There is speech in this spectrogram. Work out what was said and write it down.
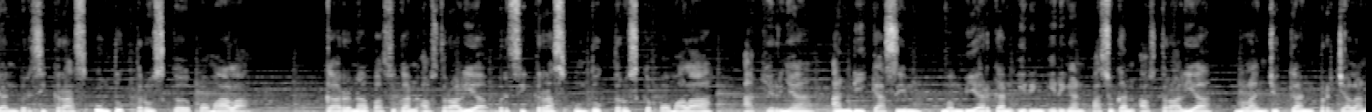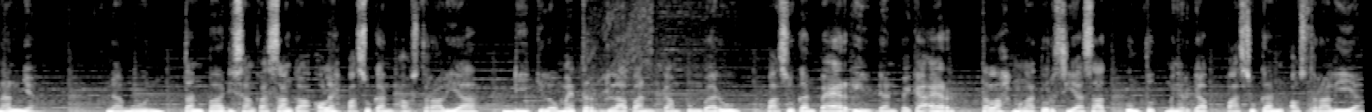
dan bersikeras untuk terus ke Pomala. Karena pasukan Australia bersikeras untuk terus ke Pomala, akhirnya Andi Kasim membiarkan iring-iringan pasukan Australia melanjutkan perjalanannya. Namun, tanpa disangka-sangka oleh pasukan Australia, di kilometer 8 Kampung Baru, pasukan PRI dan PKR telah mengatur siasat untuk menyergap pasukan Australia.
